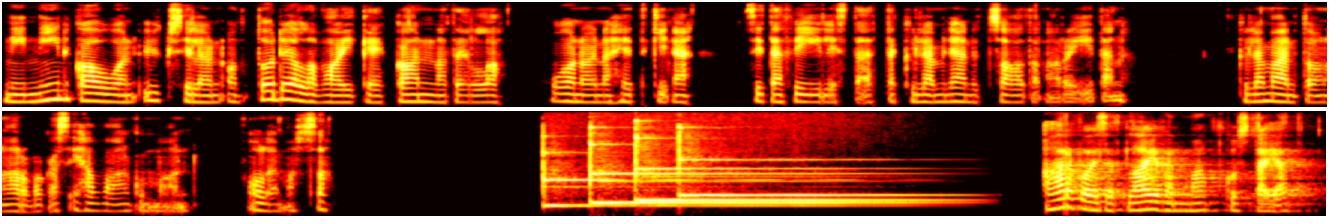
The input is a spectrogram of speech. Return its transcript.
niin niin kauan yksilön on todella vaikea kannatella huonoina hetkinä sitä fiilistä, että kyllä minä nyt saatana riitän. Kyllä mä nyt on arvokas ihan vaan, kun mä oon olemassa. Arvoiset laivan matkustajat,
